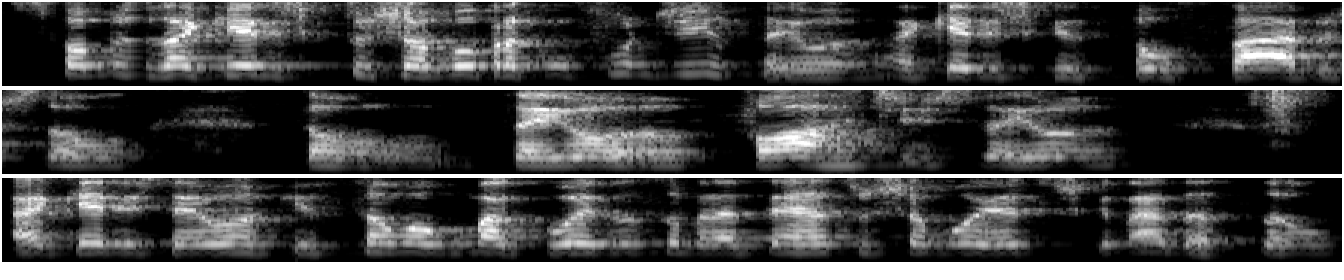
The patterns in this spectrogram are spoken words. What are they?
somos aqueles que tu chamou para confundir, Senhor. Aqueles que são sábios, são, são, Senhor, fortes, Senhor aqueles, Senhor, que são alguma coisa sobre a terra, tu chamou esses que nada são,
